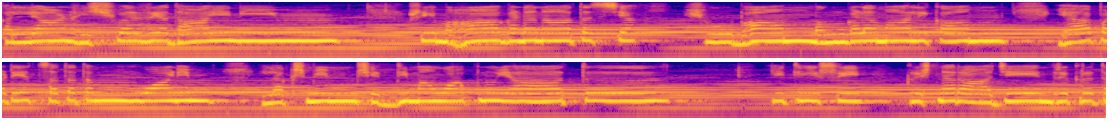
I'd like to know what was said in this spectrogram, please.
कल्याणैश्वर्यदायिनीं श्रीमहागणनाथस्य शुभां मङ्गलमालिकां यः पठेत् सततं वाणीं लक्ष्मीं सिद्धिमवाप्नुयात्। इति श्री कृष्णराजेन्द्रकृत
